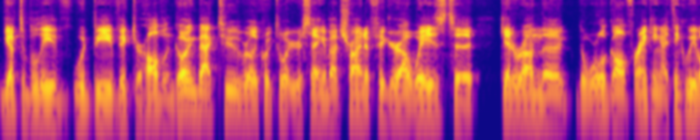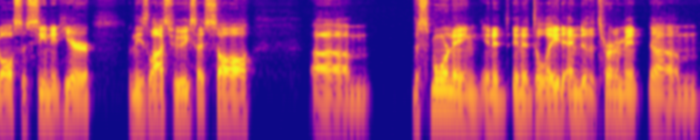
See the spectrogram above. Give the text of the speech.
you have to believe would be Viktor Hovland. Going back to really quick to what you're saying about trying to figure out ways to get around the the world golf ranking. I think we've also seen it here in these last few weeks. I saw um, this morning in a in a delayed end of the tournament. Um,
